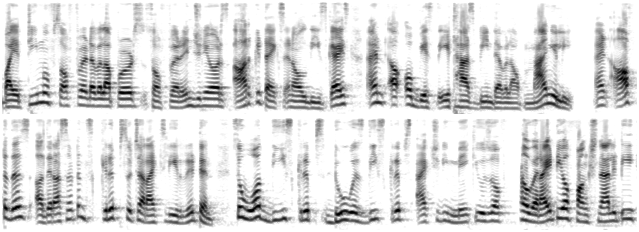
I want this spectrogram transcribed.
by a team of software developers, software engineers, architects and all these guys. And uh, obviously it has been developed manually and after this uh, there are certain scripts which are actually written. So what these scripts do is these scripts actually make use of a variety of functionality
